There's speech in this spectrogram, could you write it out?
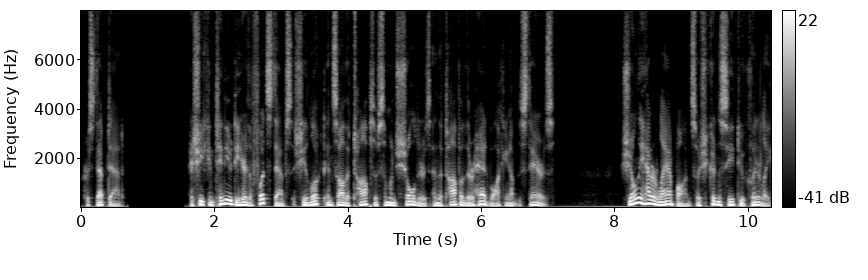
her stepdad. As she continued to hear the footsteps, she looked and saw the tops of someone's shoulders and the top of their head walking up the stairs. She only had her lamp on, so she couldn't see too clearly.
